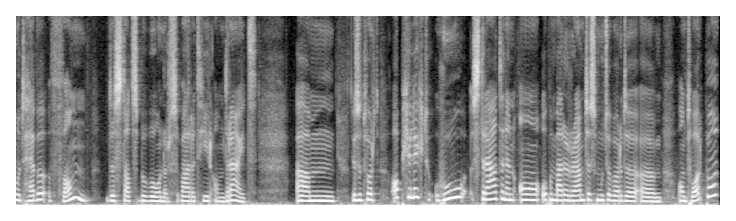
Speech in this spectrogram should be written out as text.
moet hebben van de stadsbewoners waar het hier om draait. Um, dus het wordt opgelegd hoe straten en openbare ruimtes moeten worden um, ontworpen.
